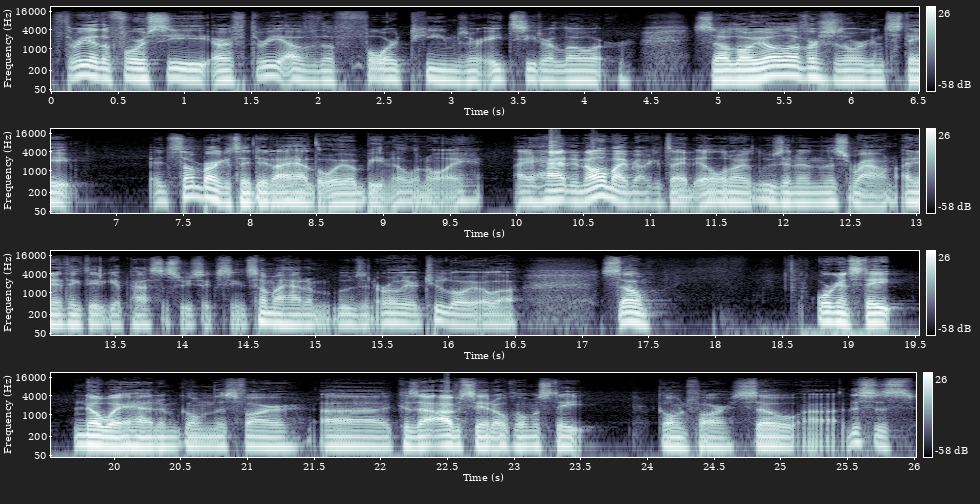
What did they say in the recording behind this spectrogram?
three of the four C or three of the four teams are eight seed or lower. So Loyola versus Oregon State in some brackets I did, I had Loyola beating Illinois. I had in all my brackets, I had Illinois losing in this round. I didn't think they'd get past the Sweet 16. Some I had them losing earlier to Loyola. So, Oregon State, no way I had them going this far because uh, I obviously had Oklahoma State going far. So uh, this is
